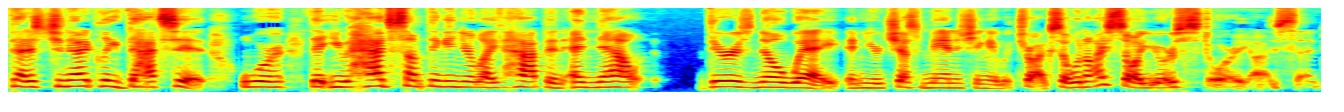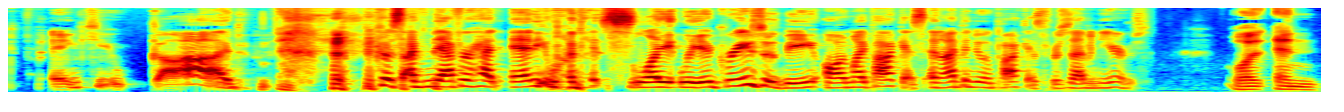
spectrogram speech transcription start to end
that it's genetically that's it? Or that you had something in your life happen and now there is no way and you're just managing it with drugs. So when I saw your story, I said, thank you, God. because I've never had anyone that slightly agrees with me on my podcast. And I've been doing podcasts for seven years. Well, and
